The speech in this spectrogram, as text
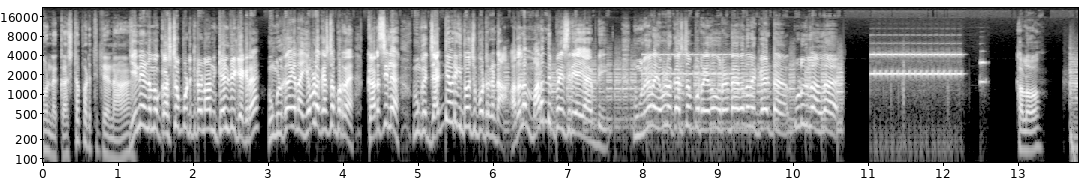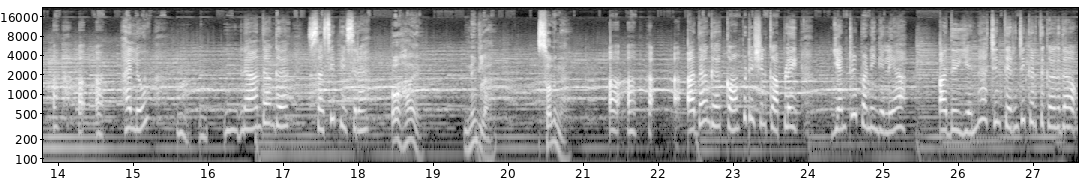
உன்னை கஷ்டப்படுத்திட்டேனா? என்ன என்னமோ கஷ்டப்படுத்திட்டோன்னு கேள்வி கேட்கறேன் உங்களுக்காக நான் எவ்வளவு கஷ்டப்படுறேன்? கடைசியில உங்க ஜட்டி வரைக்கும் தோச்சு போட்டுருக்கேன்டா. அதெல்லாம் மறந்து பேசுறியா இப்படி? உங்களுக்கு நான் எவ்வளவு கஷ்டப்படுறேன்? ஏதோ ஒரு ரெண்டாயிரம் தானே கேட்டேன். கொடுக்கலாம்ல. ஹலோ? ஹலோ? நான் தாங்க சசி பேசுறேன். ஓ ஹாய் நீங்களா? சொல்லுங்க. அதாங்க காம்படிஷனுக்கு அப்ளை என்ட்ரி பண்ணீங்க இல்லையா? அது என்ன ஆச்சுன்னு தெரிஞ்சுக்கிறதுக்காக தான்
